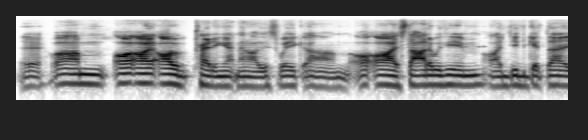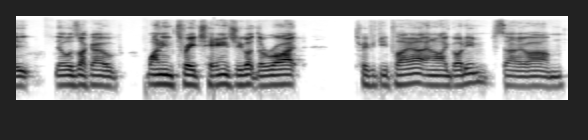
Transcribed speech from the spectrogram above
Yeah, well, um, I, I I'm trading out Nanai this week. Um, I, I started with him. I did get that. There was like a one in three chance you got the right 350 player, and I got him. So um,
